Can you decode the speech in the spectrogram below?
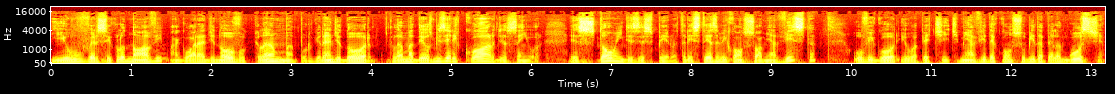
E o versículo 9, agora de novo, clama por grande dor. Clama a Deus, misericórdia, Senhor. Estou em desespero, a tristeza me consome a vista, o vigor e o apetite. Minha vida é consumida pela angústia,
